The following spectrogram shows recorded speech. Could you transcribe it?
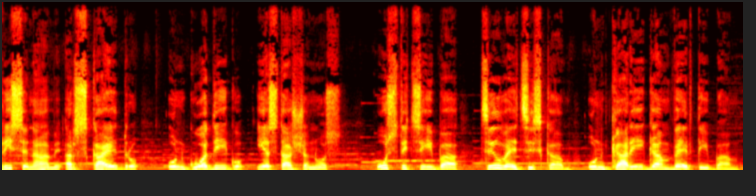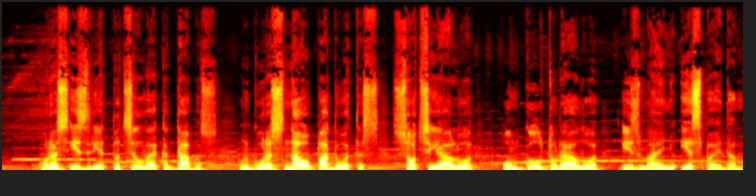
risināmi ar skaidru un godīgu iestāšanos uzticībā cilvēciskām un garīgām vērtībām, kuras izriet no cilvēka dabas un kuras nav padotas sociālo un kultūrālo izmaiņu iespaidam.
